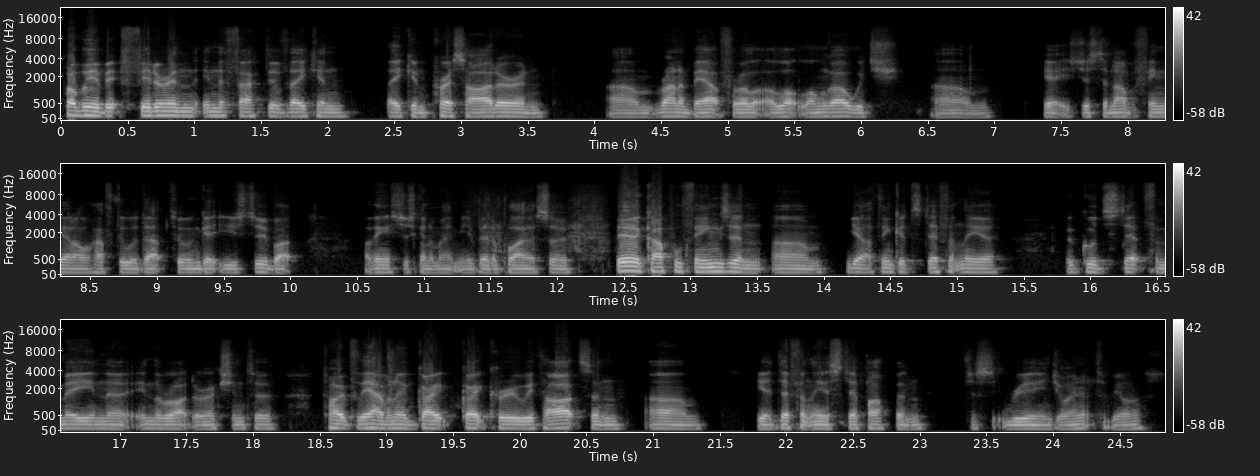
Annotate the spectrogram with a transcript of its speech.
probably a bit fitter in in the fact of they can they can press harder and um, run about for a, a lot longer, which um, yeah is just another thing that I'll have to adapt to and get used to. But I think it's just going to make me a better player. So there are a couple things, and um, yeah, I think it's definitely a, a good step for me in the in the right direction to to hopefully having a great great career with Hearts and um, yeah, definitely a step up and just really enjoying it to be honest.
